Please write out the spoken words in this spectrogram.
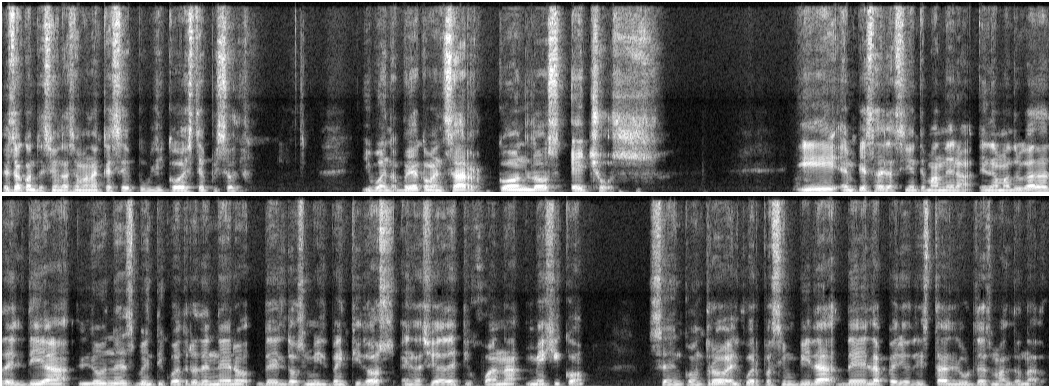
esto aconteció en la semana que se publicó este episodio. Y bueno, voy a comenzar con los hechos. Y empieza de la siguiente manera. En la madrugada del día lunes 24 de enero del 2022, en la ciudad de Tijuana, México, se encontró el cuerpo sin vida de la periodista Lourdes Maldonado.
